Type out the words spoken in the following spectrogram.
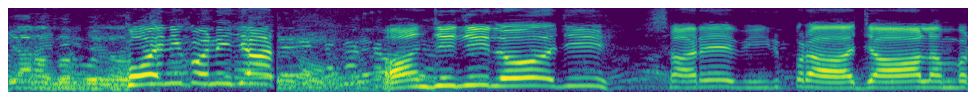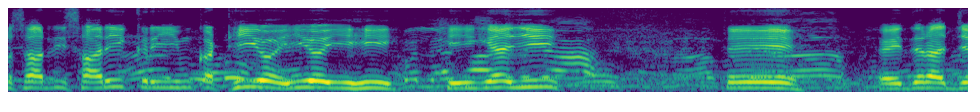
1100 ਰੁਪਿਆ ਕੋਈ ਨਹੀਂ ਕੋਈ ਨਹੀਂ ਯਾਰ ਹਾਂਜੀ ਜੀ ਲੋ ਜੀ ਸਾਰੇ ਵੀਰ ਭਰਾ ਜਾਲ ਅੰਮ੍ਰਿਤਸਰ ਦੀ ਸਾਰੀ ਕਰੀਮ ਇਕੱਠੀ ਹੋਈ ਹੋਈ ਸੀ। ਠੀਕ ਹੈ ਜੀ। ਤੇ ਇਧਰ ਅੱਜ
